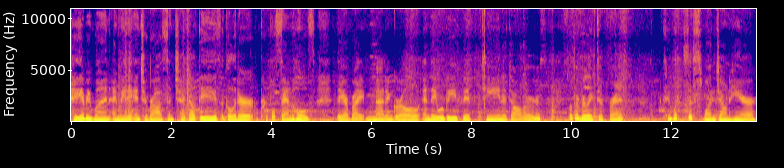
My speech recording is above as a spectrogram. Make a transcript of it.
Hey everyone, I made it into Ross and check out these glitter purple sandals. They are by Madden Girl and they will be $15. Those are really different. Okay, what is this one down here?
